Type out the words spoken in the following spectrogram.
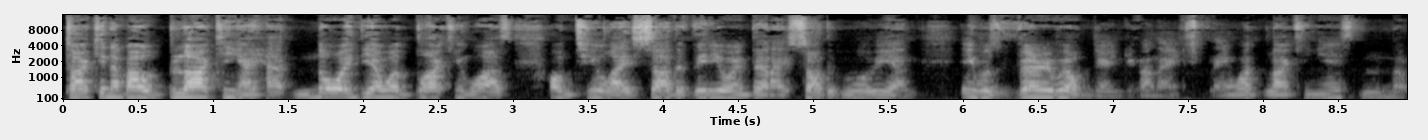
talking about blocking. I had no idea what blocking was until i saw the video and then i saw the movie. And it was very well done. You're gonna explain what blocking is? No,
